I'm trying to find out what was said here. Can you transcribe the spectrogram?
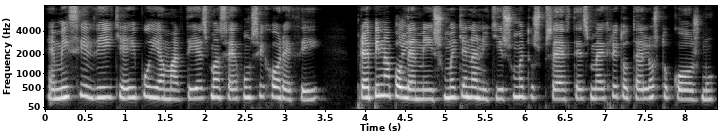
Εμείς οι δίκαιοι που οι αμαρτίες μας έχουν συγχωρεθεί, πρέπει να πολεμήσουμε και να νικήσουμε τους ψεύτες μέχρι το τέλος του κόσμου,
